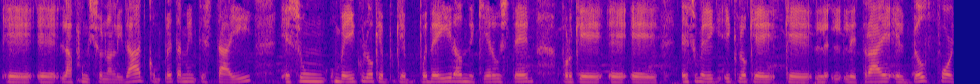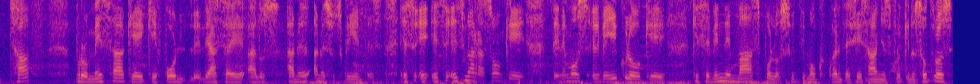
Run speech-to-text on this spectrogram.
eh, eh, la funcionalidad completamente está ahí. Es un, vehículo que, puede ir a donde quiera usted porque eh, es un vehículo que, le, trae el Build for Tough promesa que, Ford le hace a, los, a, nuestros clientes. Es, es, una razón que tenemos el vehículo que, que se vende más por los últimos 46 años porque nosotros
